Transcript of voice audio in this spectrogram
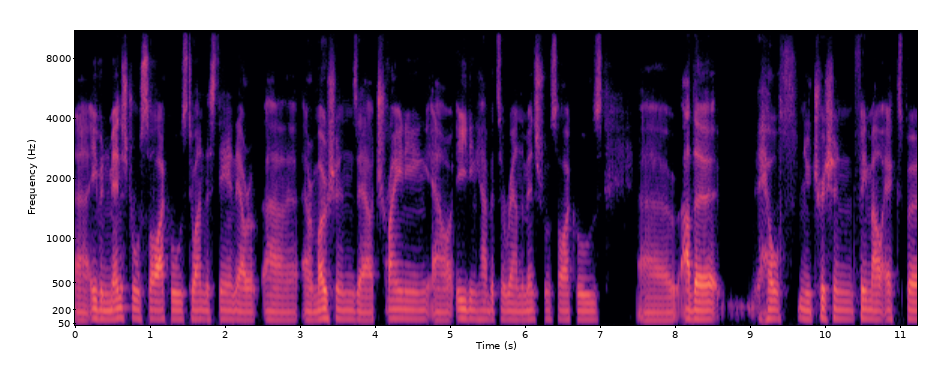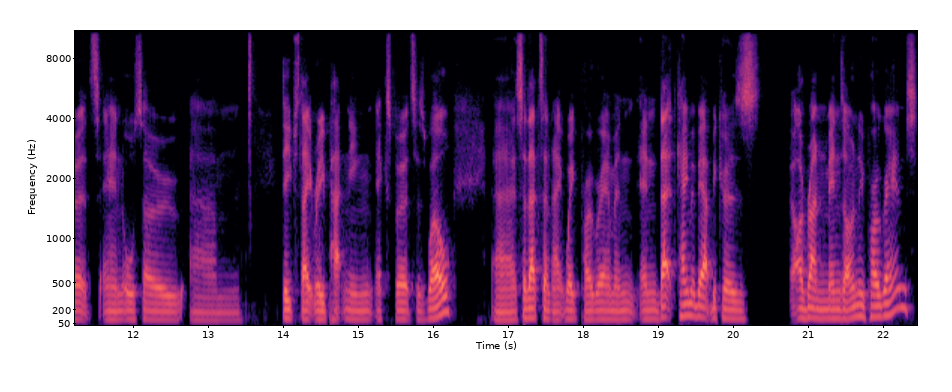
uh, even menstrual cycles to understand our uh, our emotions, our training, our eating habits around the menstrual cycles, uh, other health, nutrition, female experts, and also um, deep state repatterning experts as well. Uh, so that's an eight week program, and and that came about because I run men's only programs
